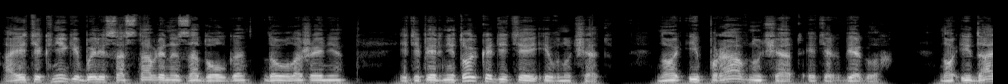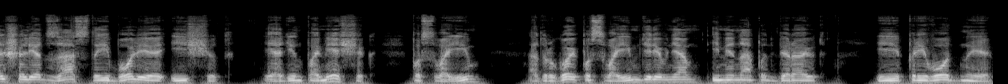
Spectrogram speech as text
а эти книги были составлены задолго до уложения, и теперь не только детей и внучат, но и правнучат этих беглых, но и дальше лет за сто и более ищут, и один помещик по своим, а другой по своим деревням имена подбирают, и приводные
